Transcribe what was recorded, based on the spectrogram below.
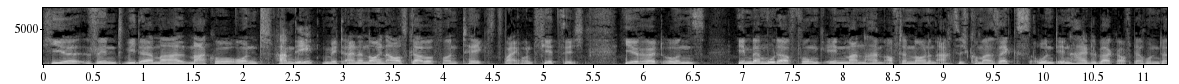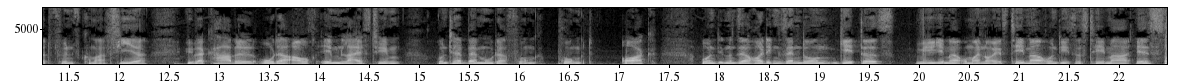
hier sind wieder mal Marco und Andi mit einer neuen Ausgabe von Take 42. Ihr hört uns im Bermuda-Funk in Mannheim auf der 89,6 und in Heidelberg auf der 105,4 über Kabel oder auch im Livestream unter bermudafunk.org. Und in unserer heutigen Sendung geht es wie immer um ein neues Thema und dieses Thema ist...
